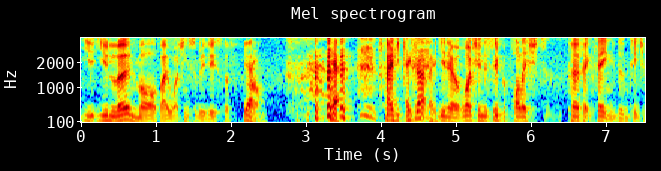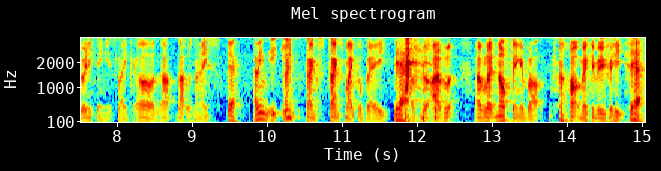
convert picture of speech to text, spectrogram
you you learn more by watching somebody do stuff Yeah. wrong. yeah, like exactly. you know, watching a super polished, perfect thing doesn't teach you anything. It's like, oh, that that was nice. Yeah, I mean, e- Thanks, thanks, thanks, Michael Bay. Yeah. I've, I've, I've learnt nothing about how to make a movie. Yeah,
